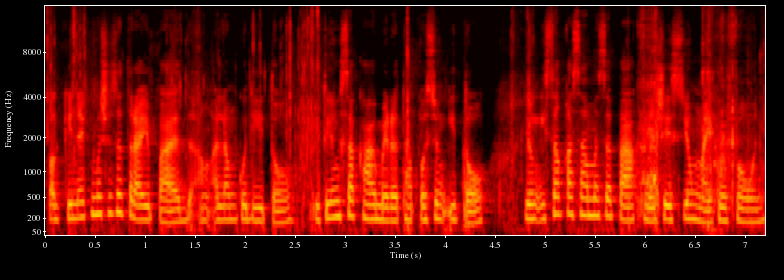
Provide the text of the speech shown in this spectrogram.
Pag kinect mo siya sa tripod, ang alam ko dito, ito yung sa camera, tapos yung ito, yung isang kasama sa package is yung microphone.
